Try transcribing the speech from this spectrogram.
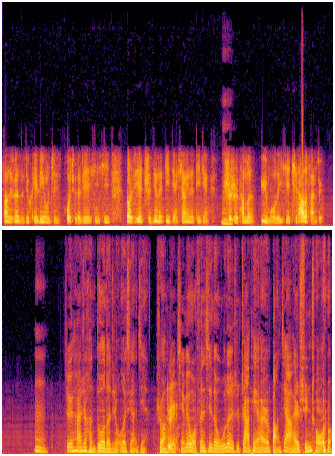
犯罪分子就可以利用这获取的这些信息，到这些指定的地点、相应的地点实施他们预谋的一些其他的犯罪。嗯，这个还是很多的这种恶性案件，是吧？对。前面我分析的，无论是诈骗还是绑架还是寻仇，是吧？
